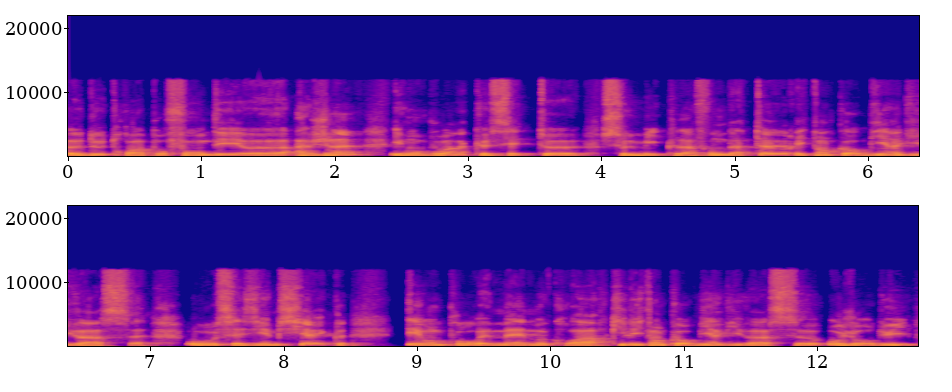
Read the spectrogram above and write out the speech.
euh, de Troie pour fonder Agen, et on voit que cette, ce mythe-là fondateur est encore bien vivace au XVIe siècle, et on pourrait même croire qu'il est encore bien vivace aujourd'hui,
